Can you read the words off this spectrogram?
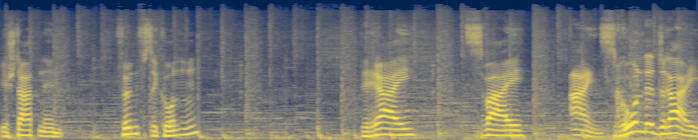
Wir starten in 5 Sekunden. 3, 2, 1. Runde 3.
